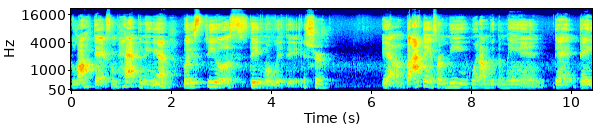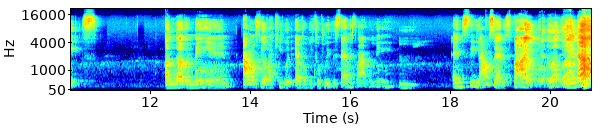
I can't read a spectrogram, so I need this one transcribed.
block that from happening. Yeah. But it's still a stigma with it. It's true. Yeah, but I think for me, when I'm with a man that dates another man, I don't feel like he would ever be completely satisfied with me. Mm. And see, I'm satisfied. You know?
